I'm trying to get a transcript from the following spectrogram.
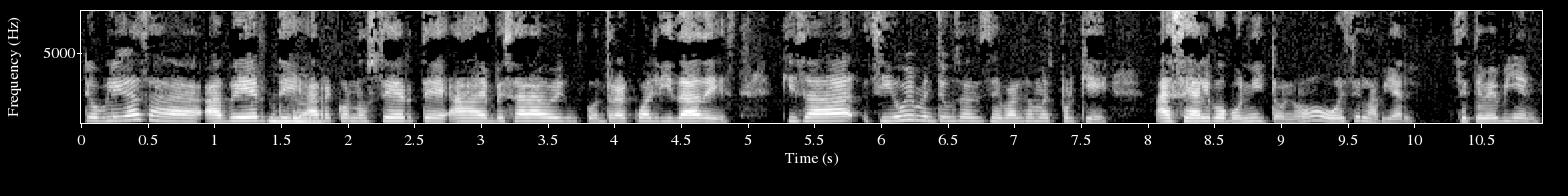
te obligas a, a verte, a reconocerte, a empezar a encontrar cualidades. Quizá, si obviamente usas ese bálsamo es porque hace algo bonito, ¿no? O ese labial, se te ve bien.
